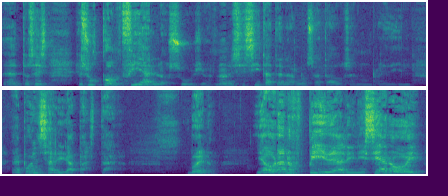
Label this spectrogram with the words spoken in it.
¿eh? Entonces Jesús confía en los suyos, no necesita tenerlos atados en un redil, ¿eh? pueden salir a pastar. Bueno, y ahora nos pide al iniciar hoy,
